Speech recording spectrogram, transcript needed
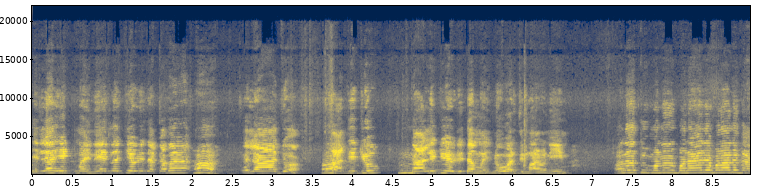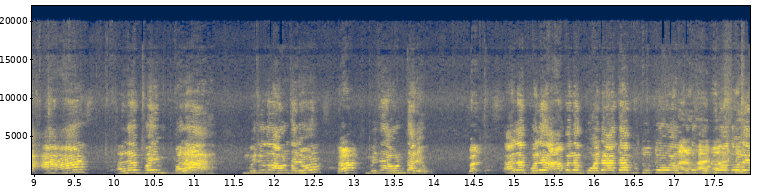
એટલે એક મહિને એટલે કેવી રીતે ખબર? હા. એટલે જો આજે જો કાલે જો એવી રીતે મહિનો વર્ધી મારવાની એમ. અલે તું મને બનાવીને બનાવીને આ આ અલે ભાઈ ભલા. મેં તો આવવાનું તાર્યો હા. મેં તો આવવાનું તાર્યો. અલે ભલે આ ભલે ગોડા હતા તું તો આમ તો મોટો હતો લે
